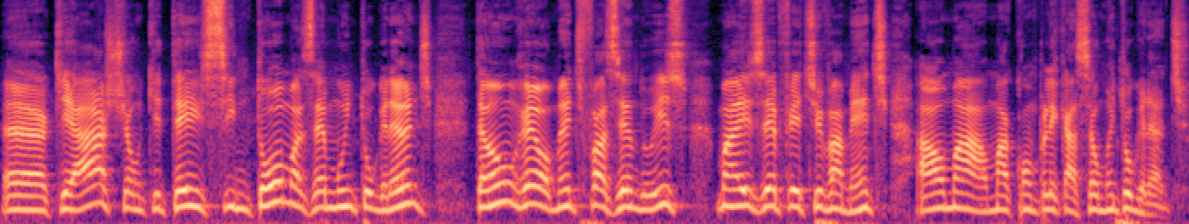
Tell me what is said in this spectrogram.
é, que acham que tem sintomas é muito grande. Então, realmente fazendo isso, mas efetivamente há uma, uma complicação muito grande.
